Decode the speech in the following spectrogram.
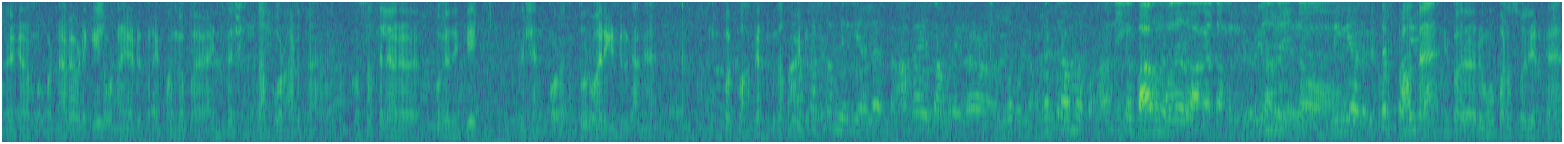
அதுக்கு நம்ம நடவடிக்கைகள் உடனே எடுக்கிறோம் இப்போ அங்கே இப்போ இன்ஸ்பெக்ஷன் தான் போகிறோம் அடுத்த கொசசிலார பகுதிக்கு இன்ஸ்பெக்ஷன் போகிறாங்க டூர் வாரிக்கிட்டு இருக்காங்க அங்கே போய் பார்க்கறதுக்கு தான் போயிட்டு இருக்காங்க பார்த்தேன் இப்போ அதை ரிமூவ் பண்ண சொல்லியிருக்கேன்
